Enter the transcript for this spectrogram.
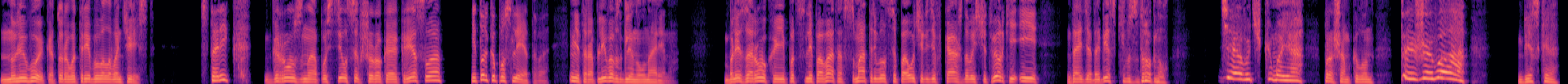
нулевой, которого требовал авантюрист. Старик грузно опустился в широкое кресло и только после этого неторопливо взглянул на арену. Близоруко и подслеповато всматривался по очереди в каждого из четверки и, дойдя до бески, вздрогнул — «Девочка моя!» — прошамкал он. «Ты жива!» Беска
